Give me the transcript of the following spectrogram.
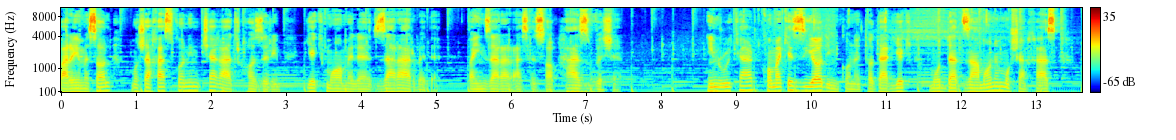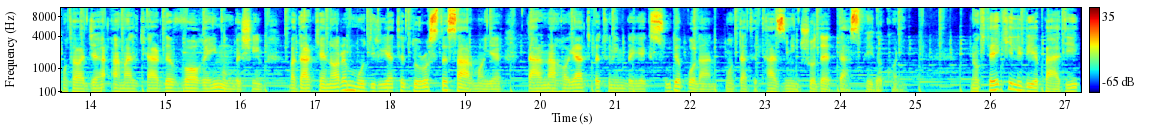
برای مثال مشخص کنیم چقدر حاضریم یک معامله ضرر بده و این ضرر از حساب حذف بشه. این روی کرد کمک زیادی می‌کنه تا در یک مدت زمان مشخص متوجه عمل کرده واقعیمون بشیم و در کنار مدیریت درست سرمایه در نهایت بتونیم به یک سود بلند مدت تضمین شده دست پیدا کنیم. نکته کلیدی بعدی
